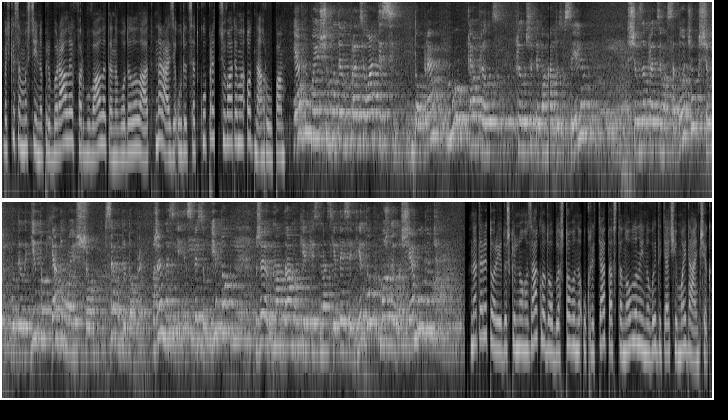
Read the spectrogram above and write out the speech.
Батьки самостійно прибирали, фарбували та наводили лад. Наразі у дитсадку працюватиме одна група. Я думаю, що буде працювати с- добре. Ну, треба прилос- приложити багато зусилля, щоб запрацював садочок, щоб водили діток. Я думаю, що все буде добре. Вже в нас є список діток, вже на дану кількість у нас є 10 діток, можливо, ще будуть. На території дошкільного закладу облаштоване укриття та встановлений новий дитячий майданчик.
